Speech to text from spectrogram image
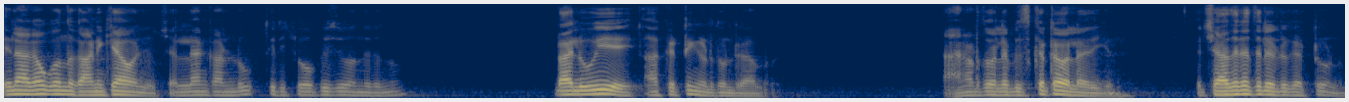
ഇതിനകമൊക്കെ കാണിക്കാമോ ചോദിച്ചു. എല്ലാം കണ്ടു തിരിച്ച് ഓഫീസിൽ വന്നിരുന്നു. ഡാ ലൂയിയെ ആ കെട്ടിങ് എടുത്തുകൊണ്ട് വരാൻ പറഞ്ഞു. ഞാനടുത്ത് വല്ല ബിസ്ക്കറ്റോ വല്ലായിരിക്കും ചതുരത്തിലൊരു കെട്ടുകൊണ്ട്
